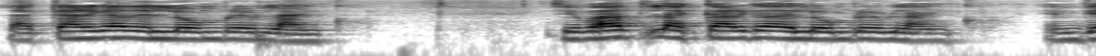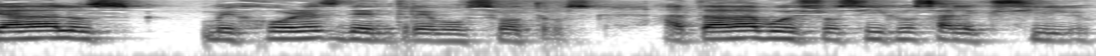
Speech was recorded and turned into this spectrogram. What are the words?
La carga del hombre blanco. Llevad la carga del hombre blanco, enviad a los mejores de entre vosotros, atad a vuestros hijos al exilio,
